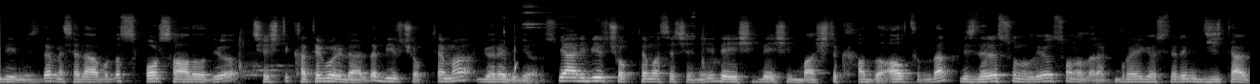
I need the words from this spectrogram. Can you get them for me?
indiğimizde mesela burada spor sağlığı diyor. Çeşitli kategorilerde birçok tema görebiliyoruz. Yani birçok tema seçeneği değişik değişik başlık adı altında bizlere sunuluyor. Son olarak buraya göstereyim dijital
